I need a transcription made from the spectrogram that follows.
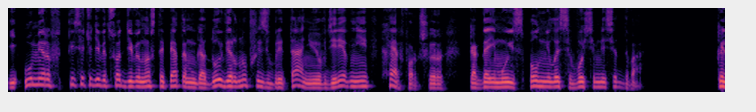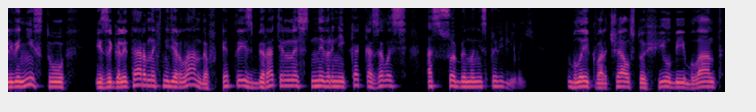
и умер в 1995 году, вернувшись в Британию в деревне Херфордшир, когда ему исполнилось 82. Кальвинисту из эгалитарных Нидерландов эта избирательность наверняка казалась особенно несправедливой. Блейк ворчал, что Филби и Блант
